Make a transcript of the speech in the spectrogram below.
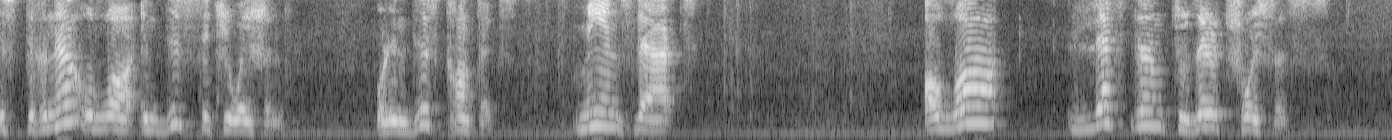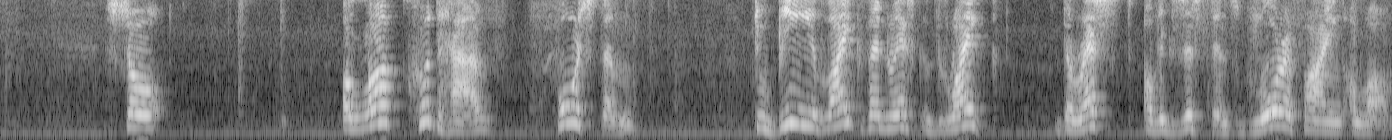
Allah in this situation or in this context means that Allah left them to their choices. So Allah could have forced them to be like the next, like the rest of existence, glorifying Allah.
